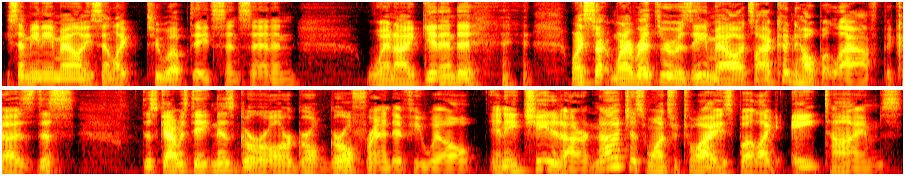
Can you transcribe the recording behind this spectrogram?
He sent me an email and he sent like two updates since then. And when I get into when I start when I read through his email, it's like I couldn't help but laugh because this this guy was dating his girl or girl girlfriend, if you will, and he cheated on her not just once or twice, but like eight times.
